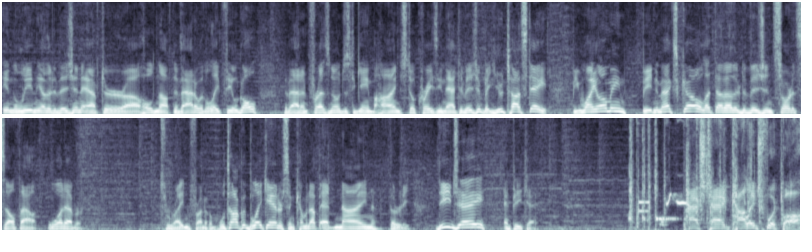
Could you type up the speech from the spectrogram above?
in the lead in the other division after uh, holding off Nevada with a late field goal. Nevada and Fresno just a game behind. Still crazy in that division, but Utah State beat Wyoming, beat New Mexico. Let that other division sort itself out. Whatever. It's right in front of them. We'll talk with Blake Anderson coming up at 9:30. DJ and PK. Hashtag college football.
